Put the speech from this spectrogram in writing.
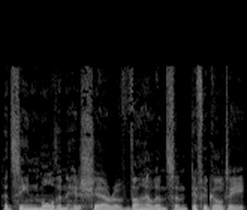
had seen more than his share of violence and difficulty.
